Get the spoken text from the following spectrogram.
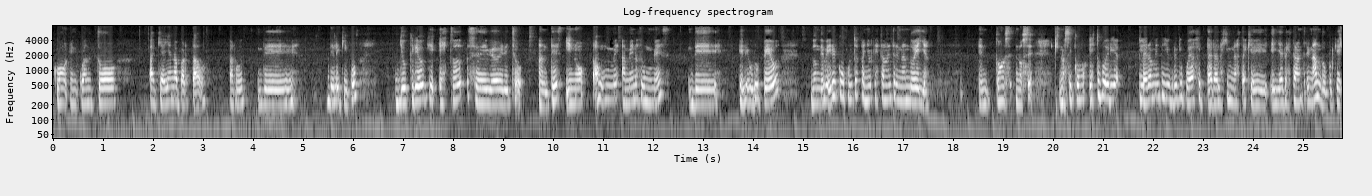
con, en cuanto a que hayan apartado a Ruth de, del equipo. Yo creo que esto se debió haber hecho antes y no a, un a menos de un mes de el europeo, donde va a ir el conjunto español que estaba entrenando ella. Entonces, no sé, no sé cómo esto podría, claramente yo creo que puede afectar a las gimnastas que ella le estaba entrenando, porque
